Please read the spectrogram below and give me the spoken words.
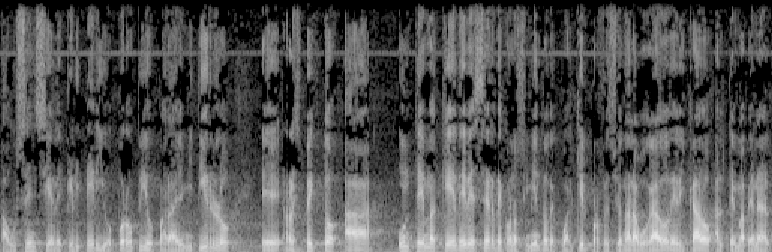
ausencia de criterio propio para emitirlo eh, respecto a un tema que debe ser de conocimiento de cualquier profesional abogado dedicado al tema penal.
